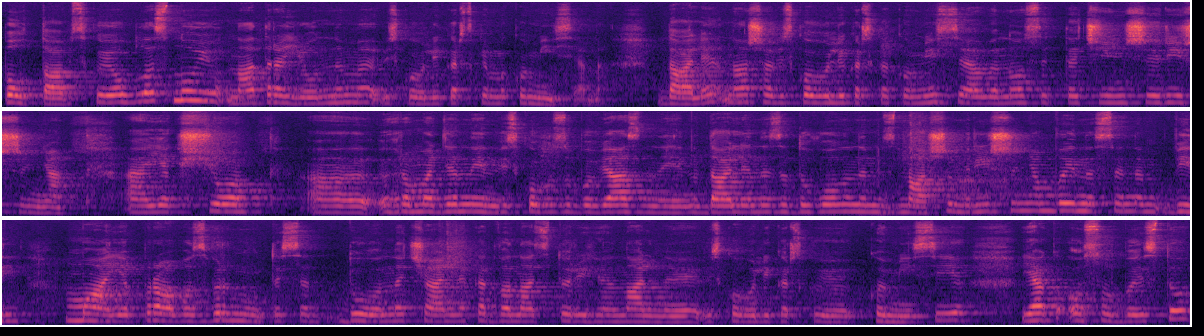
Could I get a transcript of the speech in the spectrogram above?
Полтавською обласною над районними військово-лікарськими комісіями. Далі наша військово-лікарська комісія виносить те чи інше рішення. Якщо громадянин військовозобов'язаний надалі незадоволеним з нашим рішенням винесеним, він має право звернутися до начальника 12-ї регіональної військово-лікарської комісії як особисто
